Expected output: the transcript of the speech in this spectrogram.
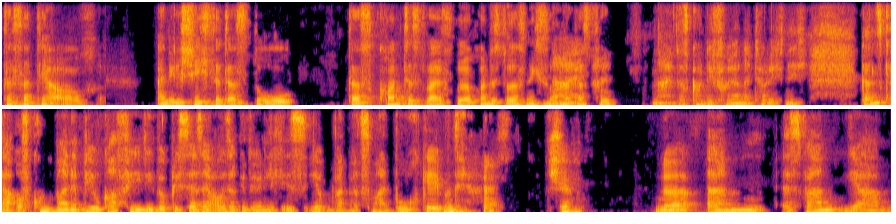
das hat ja auch eine Geschichte, dass du das konntest, weil früher konntest du das nicht so. Ne, Nein, dass du Nein, das konnte ich früher natürlich nicht. Ganz klar, aufgrund meiner Biografie, die wirklich sehr, sehr außergewöhnlich ist, irgendwann wird es mal ein Buch geben. ne, ähm, es waren ja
